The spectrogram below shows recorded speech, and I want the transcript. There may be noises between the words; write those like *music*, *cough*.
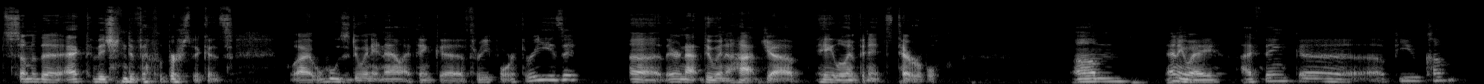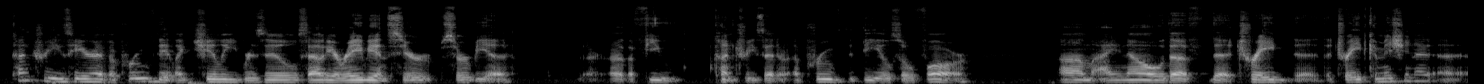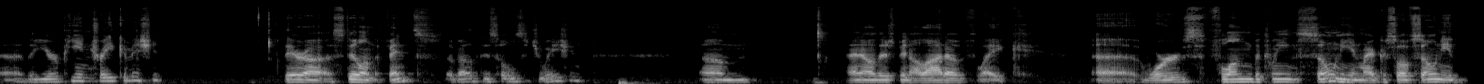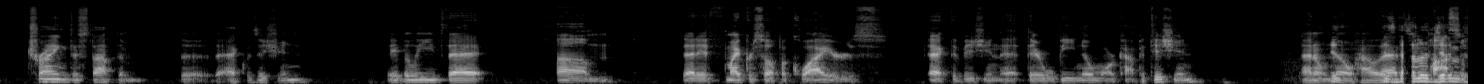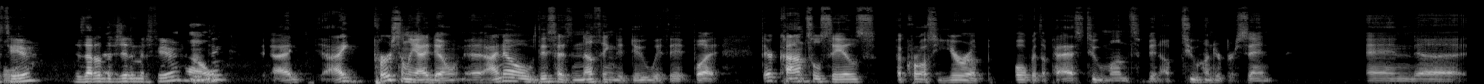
some of the Activision *laughs* developers because well, who's doing it now? I think uh, 343 is it? Uh, they're not doing a hot job. Halo Infinite's terrible. Um. Anyway, I think uh, a few com- countries here have approved it, like Chile, Brazil, Saudi Arabia, and Ser- Serbia are, are the few countries that approved the deal so far. Um, I know the the trade the, the trade commission, uh, uh, the European Trade Commission, they're uh, still on the fence about this whole situation. Um, I know there's been a lot of like uh, words flung between Sony and Microsoft. Sony trying to stop them the the acquisition. They believe that um, that if Microsoft acquires Activision, that there will be no more competition. I don't Is, know how is that's that a legitimate possible. fear? Is that a legitimate fear? No. think? I I personally I don't. Uh, I know this has nothing to do with it, but their console sales across Europe over the past two months have been up two hundred percent, and uh,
